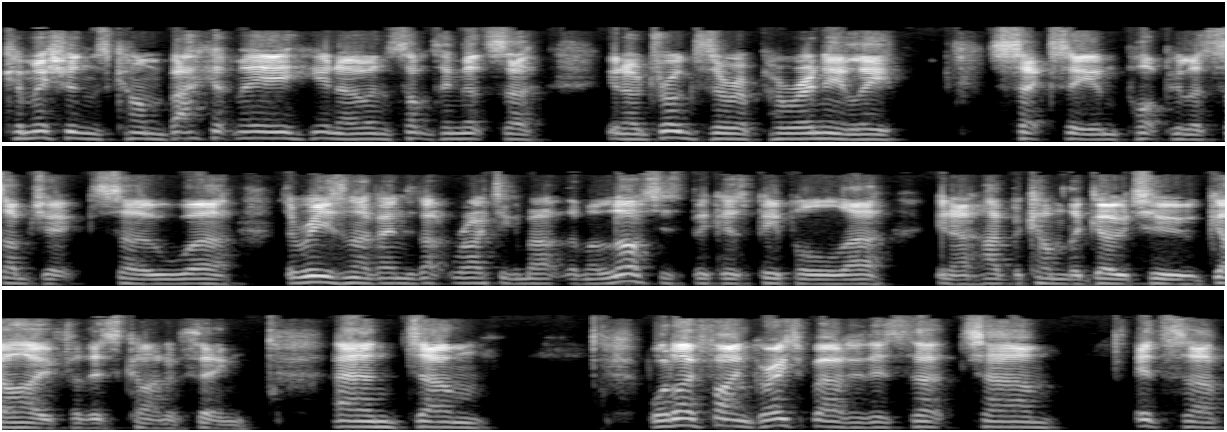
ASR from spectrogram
commissions come back at me, you know, and something that's a, you know, drugs are a perennially sexy and popular subject. So uh, the reason I've ended up writing about them a lot is because people, uh, you know, have become the go-to guy for this kind of thing, and um, what I find great about it is that um, it's a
